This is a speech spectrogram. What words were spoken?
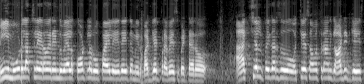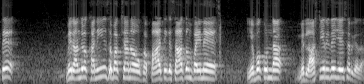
మీ మూడు లక్షల ఇరవై రెండు వేల కోట్ల రూపాయలు ఏదైతే మీరు బడ్జెట్ ప్రవేశపెట్టారో యాక్చువల్ ఫిగర్స్ వచ్చే సంవత్సరానికి ఆడిట్ చేయిస్తే మీరు అందులో కనీస పక్షాన ఒక పాతిక శాతం పైనే ఇవ్వకుండా మీరు లాస్ట్ ఇయర్ ఇదే చేశారు కదా.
